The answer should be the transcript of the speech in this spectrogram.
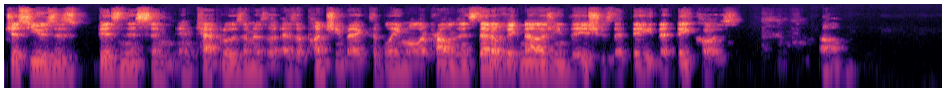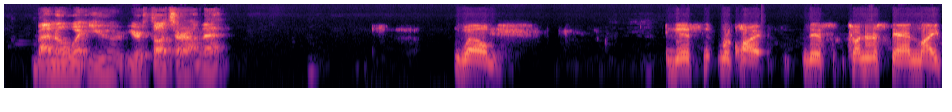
just uses business and, and capitalism as a as a punching bag to blame all our problems instead of acknowledging the issues that they that they cause. Um, but I know what you your thoughts are on that. Well, this require this to understand like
